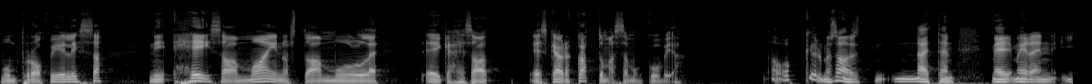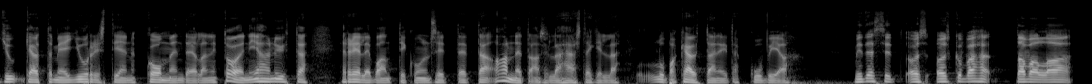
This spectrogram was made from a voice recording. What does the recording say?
mun profiilissa, niin he ei saa mainostaa mulle, eikä he saa edes käydä katsomassa mun kuvia. No, kyllä mä sanoisin, että näiden me, meidän ju, käyttämien juristien kommenteilla, niin toi on ihan yhtä relevantti kuin sitten, että annetaan sillä hashtagillä lupa käyttää niitä kuvia. Miten sitten, olis, olisiko vähän tavallaan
